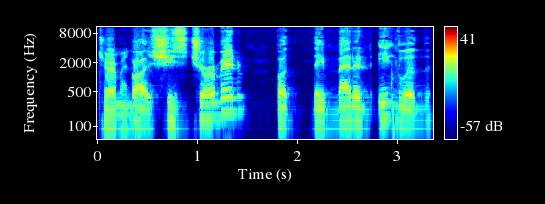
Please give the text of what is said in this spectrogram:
German. but she's German, but they met in England,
